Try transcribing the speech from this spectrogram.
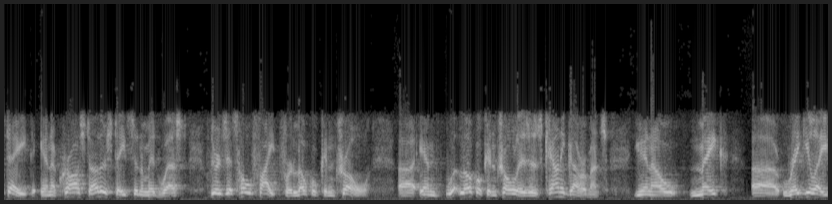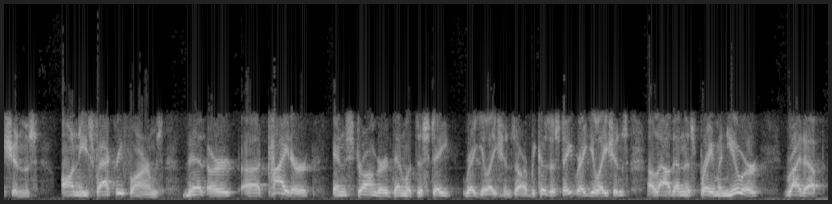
state and across other states in the Midwest, there's this whole fight for local control. Uh, and what local control is is county governments, you know, make uh, regulations on these factory farms that are uh, tighter and stronger than what the state regulations are. Because the state regulations allow them to spray manure right up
